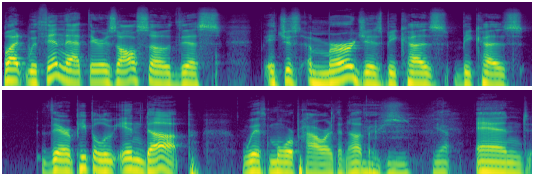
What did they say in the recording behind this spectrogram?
But within that, there is also this. It just emerges because because there are people who end up with more power than others, Yeah. and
